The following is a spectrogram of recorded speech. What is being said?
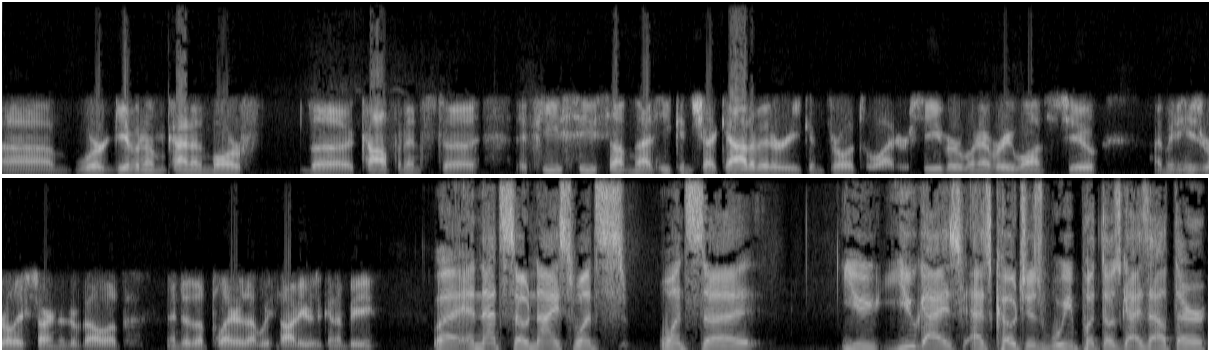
Um, we're giving him kind of more the confidence to if he sees something that he can check out of it or he can throw it to wide receiver whenever he wants to. I mean, he's really starting to develop into the player that we thought he was going to be. Well, and that's so nice once once uh, you you guys as coaches, we put those guys out there,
